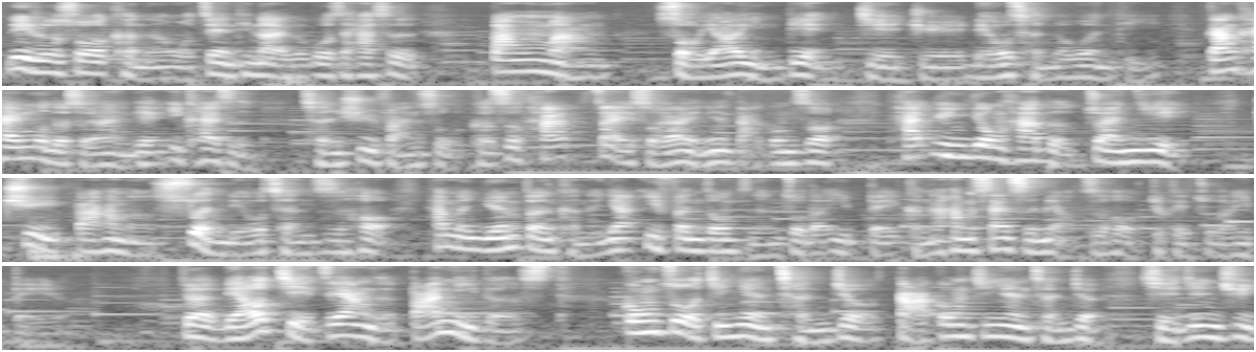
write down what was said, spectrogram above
例如说，可能我之前听到一个故事，他是帮忙手摇饮店解决流程的问题。刚开幕的手摇饮店一开始程序繁琐，可是他在手摇饮店打工之后，他运用他的专业。去帮他们顺流程之后，他们原本可能要一分钟只能做到一杯，可能他们三十秒之后就可以做到一杯了。就了解这样的，把你的工作经验成就、打工经验成就写进去，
